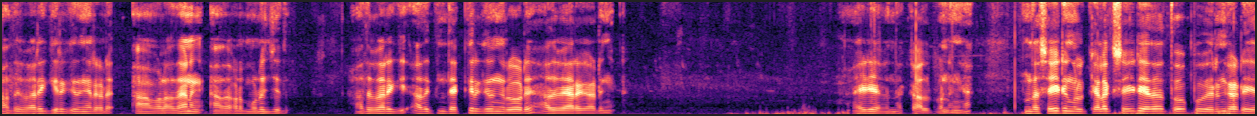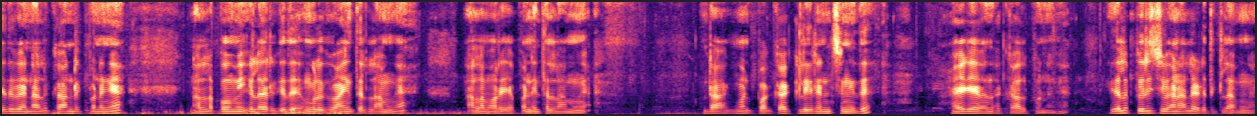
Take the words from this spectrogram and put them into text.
அது வரைக்கும் இருக்குதுங்க ரோடு. அவ்வளோதானுங்க அதோட முடிஞ்சது. அது வரைக்கும் அதுக்கும் தெற்கு இருக்குதுங்க ரோடு. அது வேறு காடுங்க. ஐடியா இருந்தால் கால் பண்ணுங்கள் இந்த சைடு உங்களுக்கு கிழக்கு சைடு ஏதாவது தோப்பு வெறுங்காடு எது வேணாலும் கான்டாக்ட் பண்ணுங்கள் நல்ல பூமிகளாக இருக்குது. உங்களுக்கு வாங்கி தரலாமுங்க. நல்ல முறையாக பண்ணி தரலாமுங்க. டாக்குமெண்ட் பக்கா கிளியரன்ஸுங்க இது. ஐடியா இருந்தால் கால் பண்ணுங்கள் இதில் பிரித்து வேணாலும் எடுத்துக்கலாமுங்க.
